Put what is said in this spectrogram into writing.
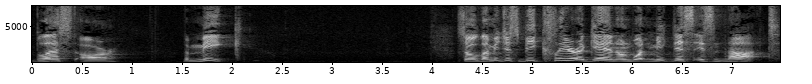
Blessed are the meek. So let me just be clear again on what meekness is not.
